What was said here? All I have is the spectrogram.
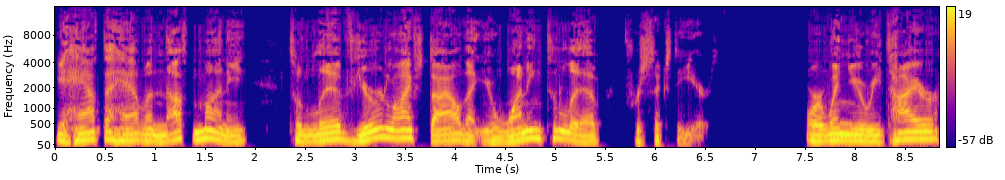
You have to have enough money to live your lifestyle that you're wanting to live for 60 years. Or when you retire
